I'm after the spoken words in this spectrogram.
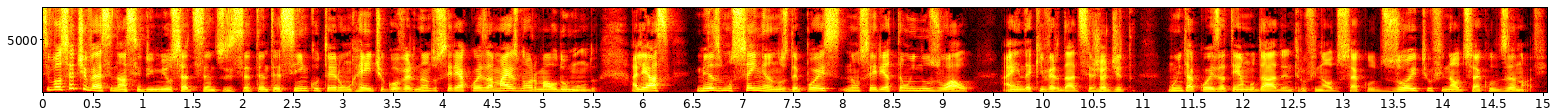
Se você tivesse nascido em 1775, ter um rei te governando seria a coisa mais normal do mundo. Aliás, mesmo 100 anos depois, não seria tão inusual. Ainda que verdade seja dita, muita coisa tenha mudado entre o final do século XVIII e o final do século XIX.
